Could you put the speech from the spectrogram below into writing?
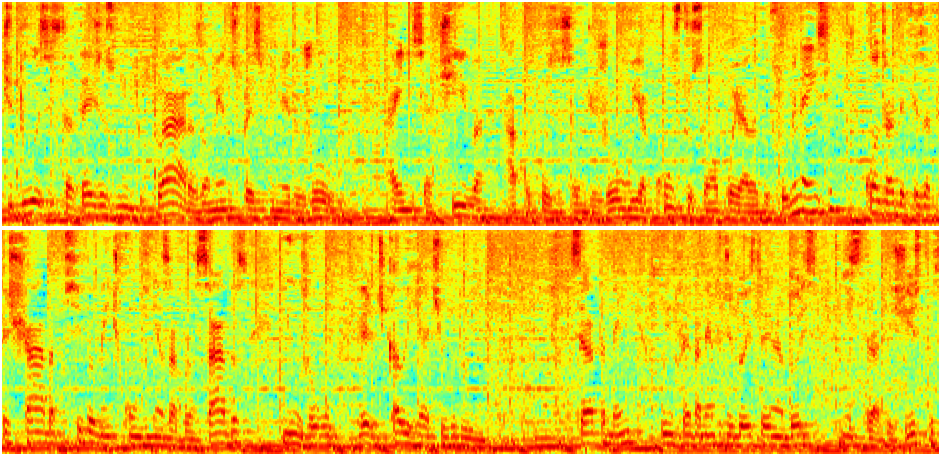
de duas estratégias muito claras, ao menos para esse primeiro jogo. A iniciativa, a proposição de jogo e a construção apoiada do Fluminense contra a defesa fechada, possivelmente com linhas avançadas e um jogo vertical e reativo do Inter. Será também o enfrentamento de dois treinadores e estrategistas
